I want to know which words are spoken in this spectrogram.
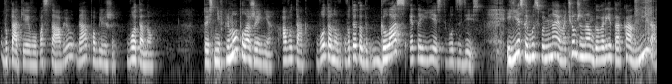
вот так я его поставлю, да, поближе. Вот оно, то есть не в прямом положении, а вот так. Вот оно, вот этот глаз, это и есть вот здесь. И если мы вспоминаем, о чем же нам говорит аркан мира,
